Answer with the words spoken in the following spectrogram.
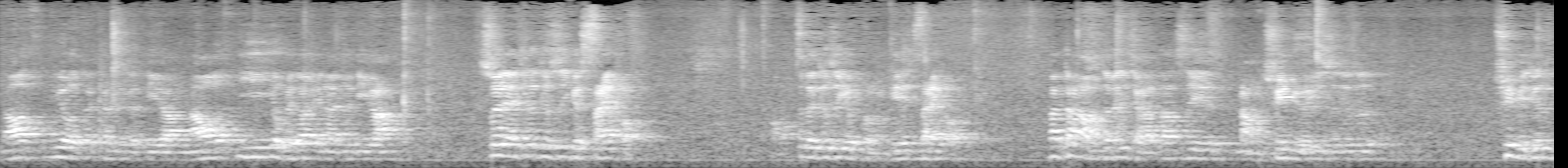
然后六再看这个地方，然后一又回到原来这个地方，所以呢，这个就是一个 cycle，哦，这个就是一个本篇 cycle。那当然我们这边讲的它是一朗区别的意思，就是区别就是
